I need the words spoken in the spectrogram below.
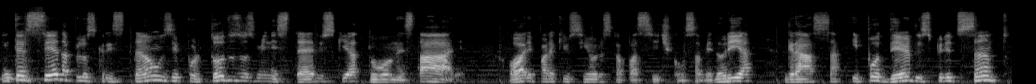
Interceda pelos cristãos e por todos os ministérios que atuam nesta área. Ore para que o Senhor os capacite com sabedoria, graça e poder do Espírito Santo.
